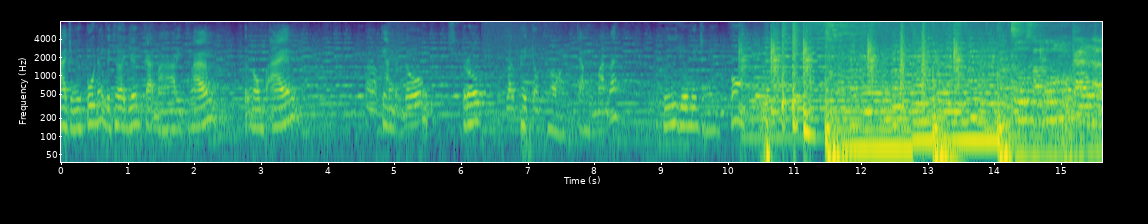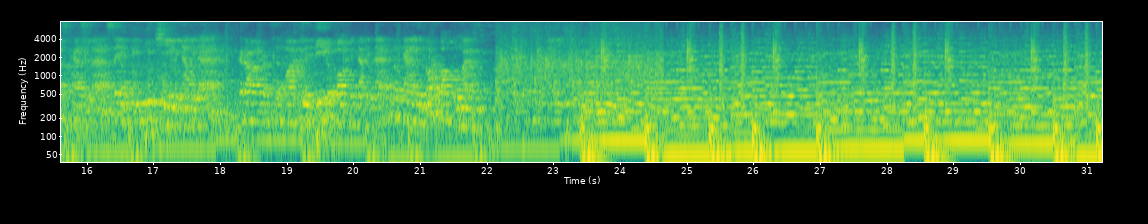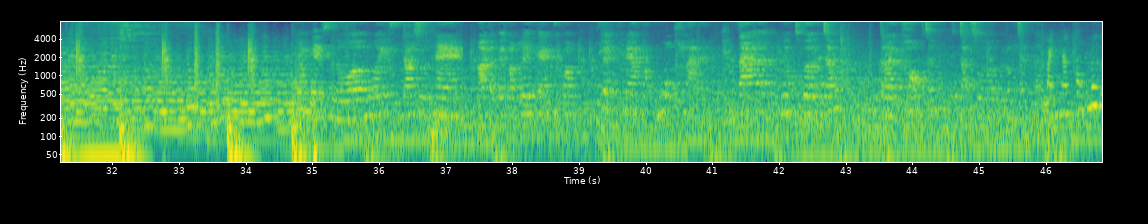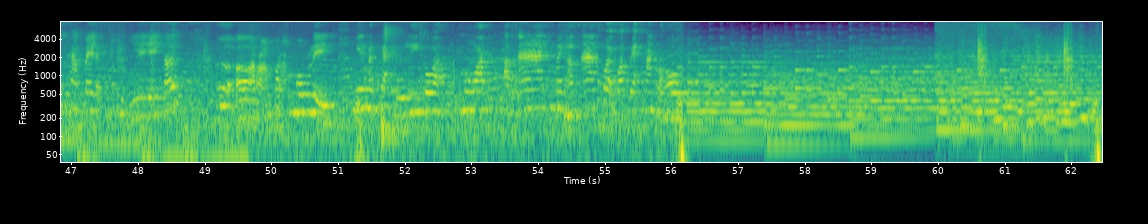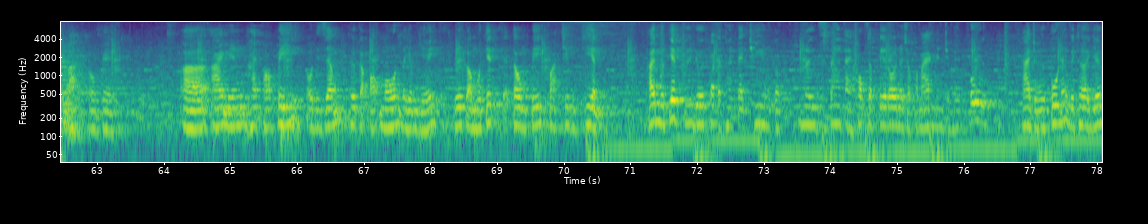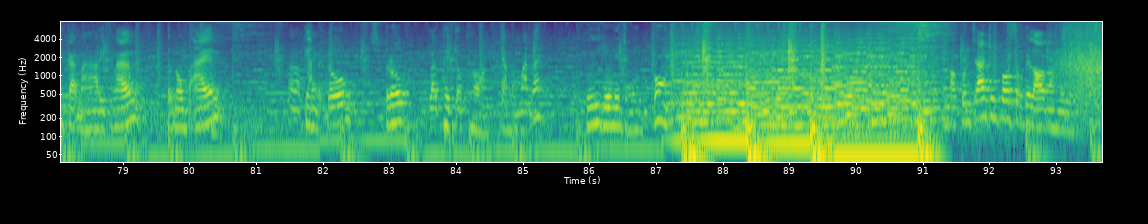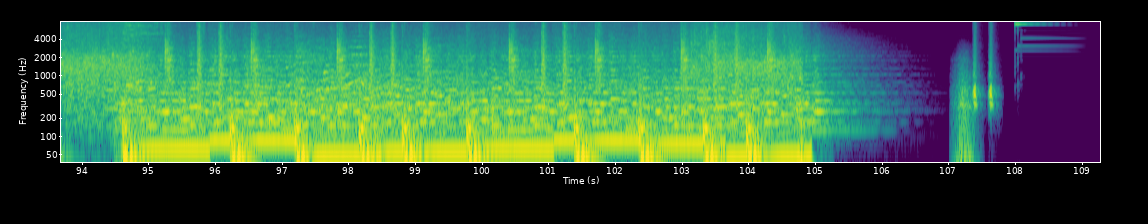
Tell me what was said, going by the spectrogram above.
ហើយជំងឺពូជហ្នឹងវាធ្វើឲ្យយើងកើតមហារីកថ្លើមទឹកនោមផ្អែមគាំងបេះដូង stroke ផ្លូវភេទចុះថយចាំមួយម៉ាត់ណាគឺយើងមានជំងឺពូជសូមស្វាគមន៍មកកាន់សិក្ខាសាលាសេពីយុជាវិញ្ញាវិណាក្រោយប្រតិបត្តិទូនីតិរបស់វិញ្ញាវិណាក្នុងការលូតលាស់របស់កុមារ ឲ្យតែពេលគាត់លេងហ្គេមគាត់ភ្លេចគ្នាគាត់មួកខ្លាំងតើខ្ញុំធ្វើអញ្ចឹងត្រូវខុសអញ្ចឹងចង់សួរលោកចឹងទៅបញ្ហាខុសនោះគឺថាពេលដែលខ្ញុំនិយាយអីទៅគឺអារម្មណ៍គាត់អត់មូលទេមានមិត្តភក្តិបូលីគាត់មាត់អត់ស្អាតក្មេងអត់ស្អាតធ្វើឲ្យគាត់ពាក់ម៉ាស់រហូតបាទអូខេ អឺអាចមាន hyper 2 autism ឬក៏ hormone ដែលខ្ញុំនិយាយឬក៏មួយទៀតតកតងពីខ្វះជីវជាតិហើយមួយទៀតគឺយកគាត់ទៅធ្វើតែឈាមក៏នៅស្ទើរតែ60%នៅស្រុកខ្មែរមានជំងឺពូជហើយជំងឺពូជហ្នឹងវាធ្វើឲ្យយើងកើតមហារីកថ្លើមទឹកនោមផ្អែមគាំងបេះដូង stroke ផ្លូវភេទចុះថយចាំមួយម៉ាត់ណាគឺយើងមានជំងឺពូជអរគុណច្រើនជូនពរសុខភាពល្អទាំងអស់គ្នា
